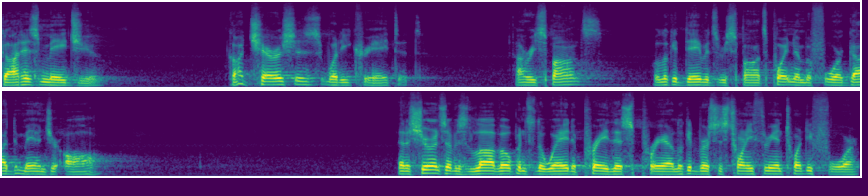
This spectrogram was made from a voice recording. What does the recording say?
God has made you. God cherishes what he created. Our response? Look at David's response. Point number four God demands your all. That assurance of his love opens the way to pray this prayer. Look at verses 23 and 24.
